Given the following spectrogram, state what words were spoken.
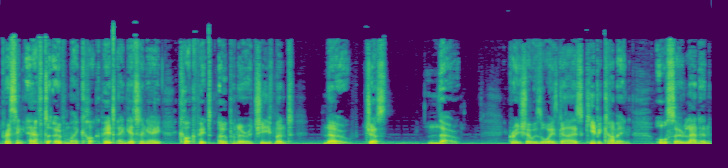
Pressing F to open my cockpit and getting a cockpit opener achievement? No, just no. Great show as always, guys. Keep it coming. Also, Lennon,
